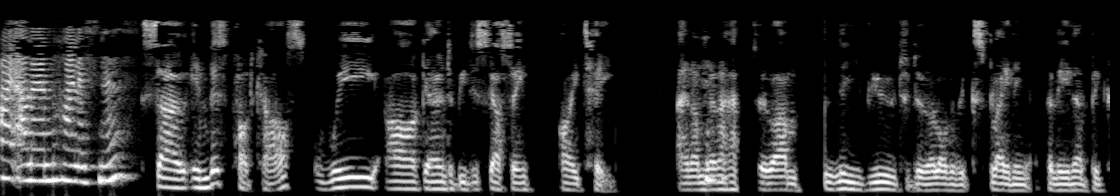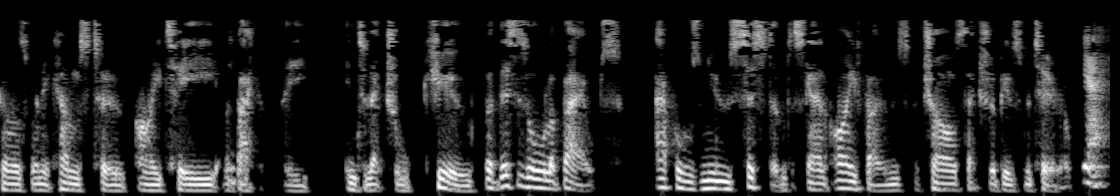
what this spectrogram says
Hi, Alan. Hi, listeners. So, in this podcast, we are going to be discussing IT, and I'm going to have to um, leave you to do a lot of explaining, Felina, because when it comes to IT, the back of the intellectual queue, but this is all about Apple's new system to scan iPhones for child sexual abuse material. Yes,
